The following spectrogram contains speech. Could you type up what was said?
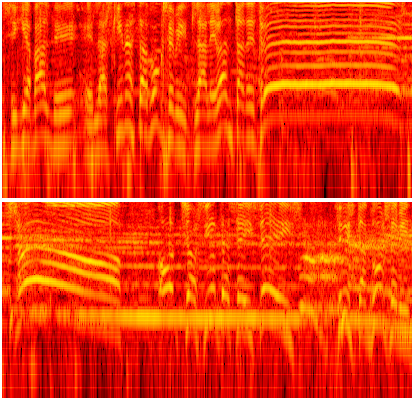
sigue a Valde, en la esquina está Buksevich, la levanta de 3. ¡Soft! 8, 7, 6, 6. Tristan Buksevich,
